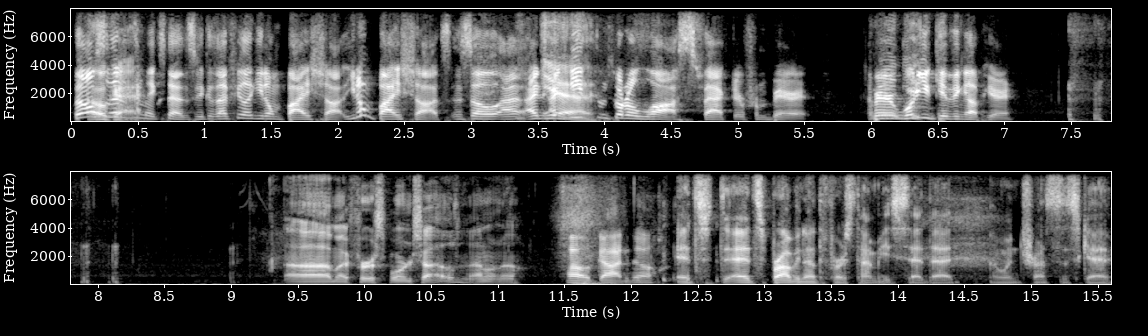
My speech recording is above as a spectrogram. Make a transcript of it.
but also that Okay. doesn't make sense because I feel like you don't buy shots. You don't buy shots, and so I, I, I need some sort of loss factor from Barrett. I Barrett, mean, what you- are you giving up here? Uh, my firstborn child? I don't know. Oh God, no. It's it's probably not the first time he said that. I wouldn't trust this guy.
